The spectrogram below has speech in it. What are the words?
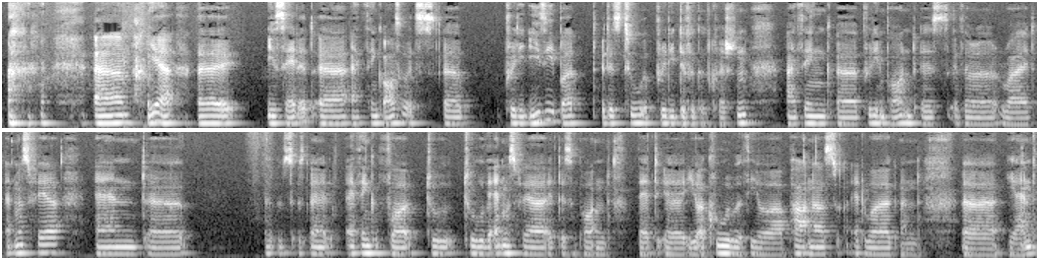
um, yeah, uh, you said it. Uh, I think also it's uh, pretty easy, but it is too a pretty difficult question. I think uh, pretty important is the right atmosphere, and uh, uh, I think for to to the atmosphere, it is important that uh, you are cool with your partners at work, and yeah, and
